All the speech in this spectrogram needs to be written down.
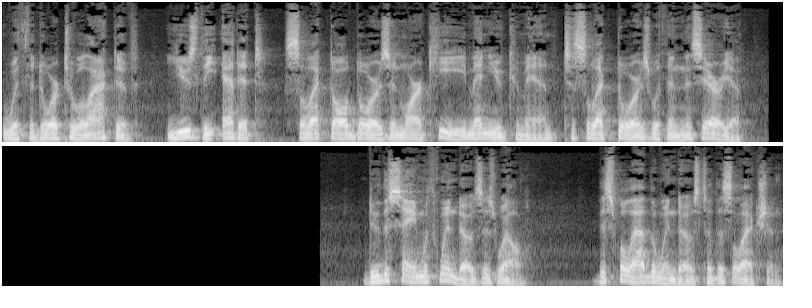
With the Door tool active, use the Edit Select All Doors in Marquee menu command to select doors within this area. Do the same with windows as well. This will add the windows to the selection.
